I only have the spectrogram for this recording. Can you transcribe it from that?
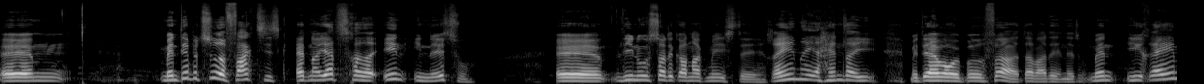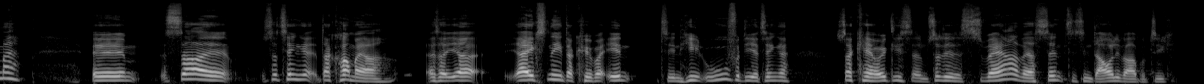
øhm, men det betyder faktisk, at når jeg træder ind i Netto, Øh, lige nu så er det godt nok mest øh, Rema, jeg handler i, men der hvor vi boede før, der var det netto. Men i Rema, øh, så, øh, så tænker jeg, der kommer jeg, altså jeg, jeg er ikke sådan en, der køber ind til en hel uge, fordi jeg tænker, så kan jeg jo ikke ligesom, så er det sværere at være sendt til sin dagligvarerbutik.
